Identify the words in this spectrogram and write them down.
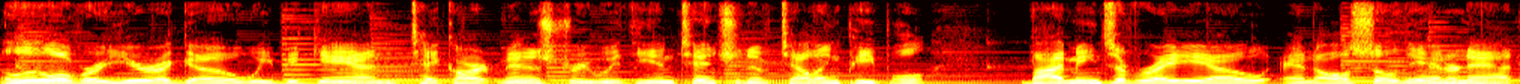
A little over a year ago, we began Take Heart Ministry with the intention of telling people by means of radio and also the internet,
